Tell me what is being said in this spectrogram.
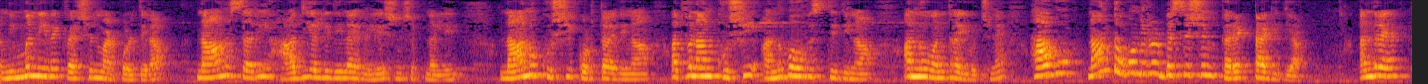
ನಿಮ್ಮನ್ನ ನೀವೇ ಕ್ವೆಶನ್ ಮಾಡ್ಕೊಳ್ತೀರಾ? ನಾನು ಸರಿ ಹಾದಿಯಲ್ಲಿದ್ದೀನ ಈ ರಿಲೇಶನ್ಶಿಪ್ನಲ್ಲಿ. ನಾನು ಖುಷಿ ಕೊಡ್ತಾ ಇದ್ದೀನಾ ಅಥವಾ ನಾನು ಖುಷಿ ಅನುಭವಿಸ್ತಿದ್ದೀನಾ ಅನ್ನುವಂತ ಯೋಚನೆ. ಹಾಗೂ ನಾನು ತಗೊಂಡಿರೋ ಡಿಸಿಷನ್ ಕರೆಕ್ಟ್ ಆಗಿದ್ಯಾ? ಅಂದ್ರೆ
